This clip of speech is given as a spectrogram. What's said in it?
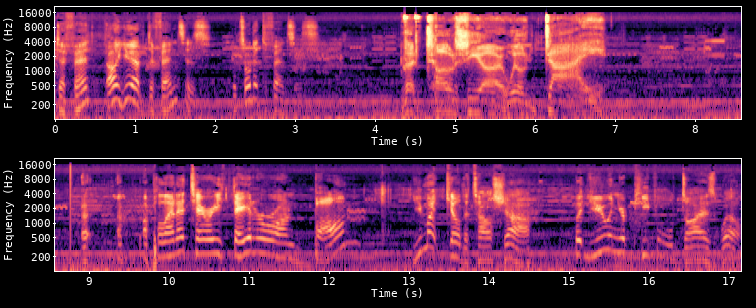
Defense? Oh, you have defenses. What sort of defenses? The Tal Shiar will die. A, a, a planetary thalaron bomb? You might kill the Tal Shiar, but you and your people will die as well.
